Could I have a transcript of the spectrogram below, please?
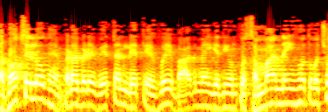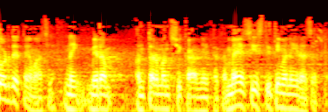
और बहुत से लोग हैं बड़ा बड़े वेतन लेते हुए बाद में यदि उनको सम्मान नहीं हो तो वो छोड़ देते हैं वहाँ से। नहीं, मेरा अंतर मन स्वीकार नहीं करता। मैं ऐसी स्थिति में नहीं रह सकता।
